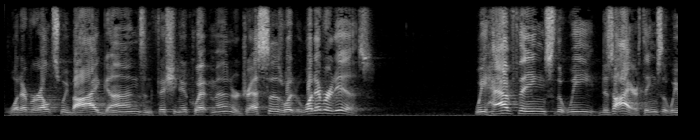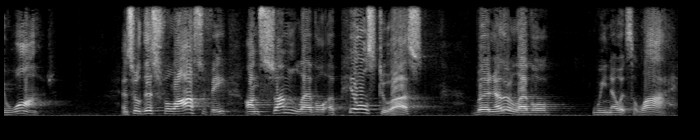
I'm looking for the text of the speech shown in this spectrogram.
whatever else we buy guns and fishing equipment or dresses, whatever it is. We have things that we desire, things that we want. And so this philosophy, on some level, appeals to us, but another level, we know it's a lie.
